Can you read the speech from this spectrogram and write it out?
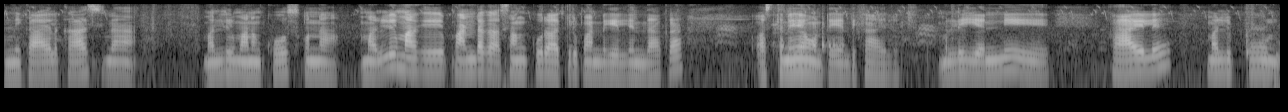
ఇన్ని కాయలు కాసిన మళ్ళీ మనం కోసుకున్న మళ్ళీ మనకి పండగ సంకురాత్రి పండగ వెళ్ళిన దాకా వస్తూనే ఉంటాయండి కాయలు. మళ్ళీ ఇవన్నీ కాయలే మళ్ళీ పూలు.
